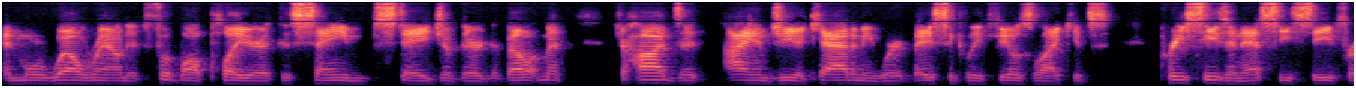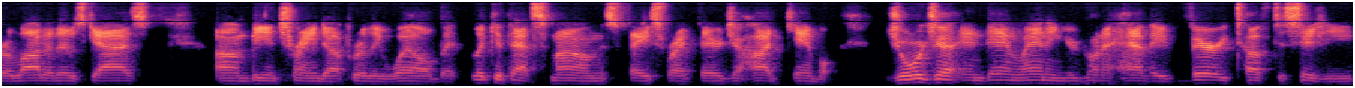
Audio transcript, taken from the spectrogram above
and more well-rounded football player at the same stage of their development. Jihaad's at IMG Academy, where it basically feels like it's preseason SEC for a lot of those guys um, being trained up really well. But look at that smile on his face right there, Jihaad Campbell. Georgia and Dan Lanning, you're going to have a very tough decision. You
